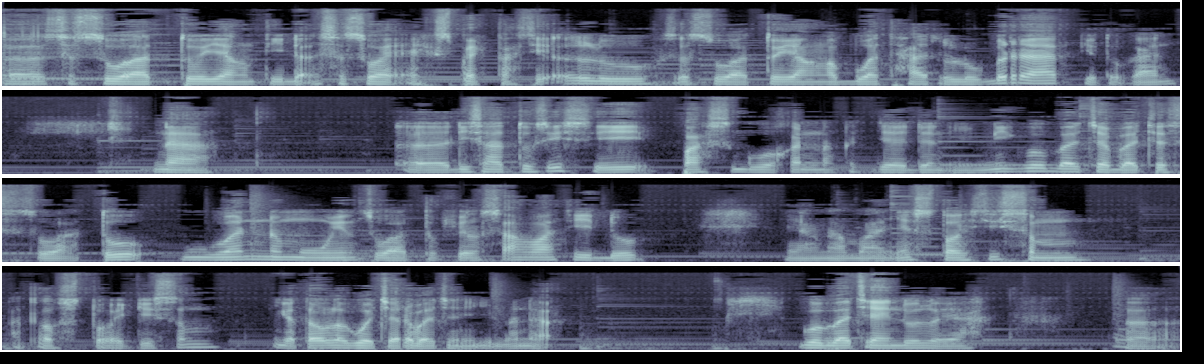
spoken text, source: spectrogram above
uh, sesuatu yang tidak sesuai ekspektasi lu, sesuatu yang ngebuat hari lu berat gitu kan. Nah, uh, di satu sisi pas gue kena kejadian ini gue baca-baca sesuatu, gue nemuin suatu filsafat hidup yang namanya stoicism atau stoicism, nggak tau lah gue cara bacanya gimana. Gue bacain dulu ya. Uh,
